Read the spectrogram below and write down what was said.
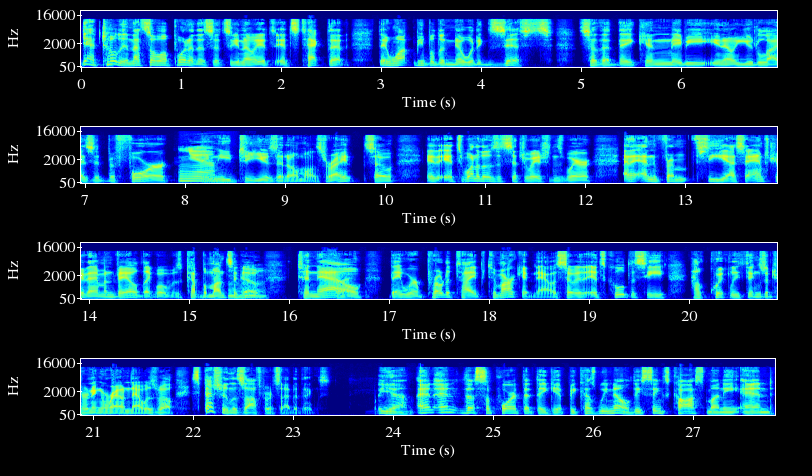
Yeah, totally. And that's the whole point of this. It's, you know, it's it's tech that they want people to know it exists so that they can maybe, you know, utilize it before Yeah. they need to use it almost, right? So it, it's one of those situations where and and from CES Amsterdam unveiled like what was a couple months ago mm-hmm. to now they were prototype to market now. So it, it's cool to see how quickly things are turning around now as well, especially on the software side of things. Yeah, and and the support that they get because we know these things cost money, and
